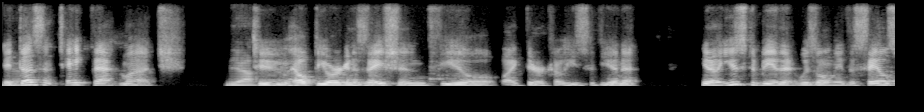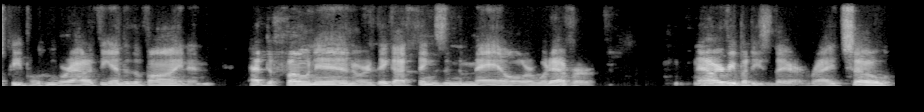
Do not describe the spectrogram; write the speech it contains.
It yeah. doesn't take that much, yeah, to help the organization feel like they're a cohesive unit. You know, it used to be that it was only the salespeople who were out at the end of the vine and had to phone in or they got things in the mail or whatever. Now everybody's there, right? So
